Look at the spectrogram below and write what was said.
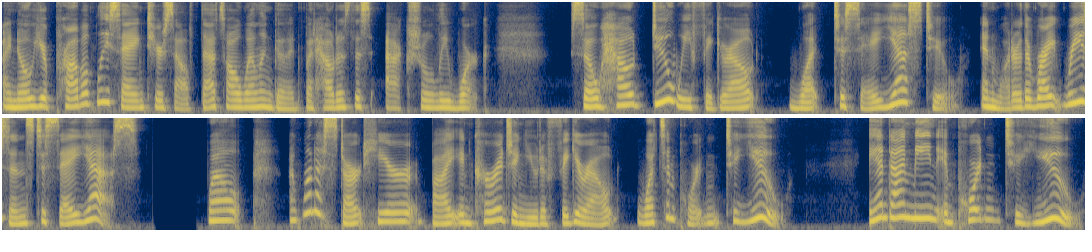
I know you're probably saying to yourself, that's all well and good, but how does this actually work? So, how do we figure out what to say yes to? And what are the right reasons to say yes? Well, I want to start here by encouraging you to figure out what's important to you. And I mean important to you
